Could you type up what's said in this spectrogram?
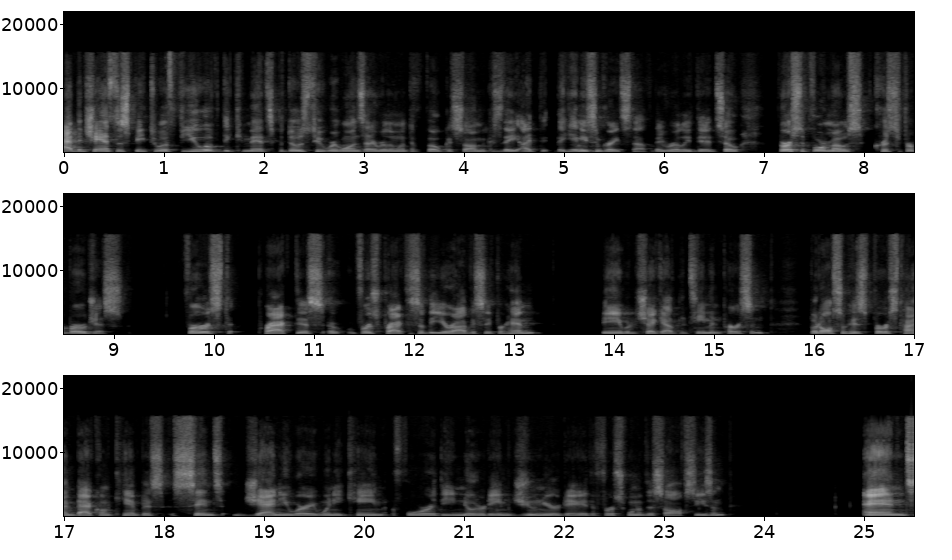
Had the chance to speak to a few of the commits, but those two were ones that I really want to focus on because they I, they gave me some great stuff. They really did. So First and foremost, Christopher Burgess. First practice, uh, first practice of the year, obviously for him, being able to check out the team in person, but also his first time back on campus since January when he came for the Notre Dame Junior Day, the first one of this off season, and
